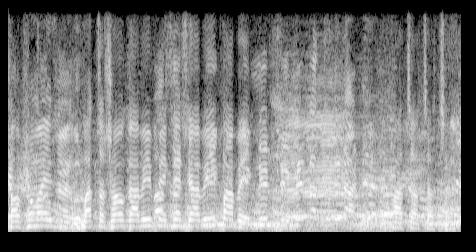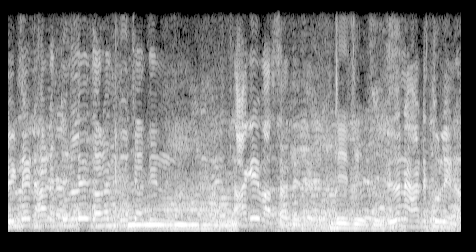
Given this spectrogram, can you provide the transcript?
সবসময় বাচ্চা সহ গাভী প্রেগনেন্ট গাভী পাবে? আচ্ছা আচ্ছা আচ্ছা। প্রেগনেন্ট হাটে তুললে ধরেন দু চার দিন আগে বাচ্চা দিলে। জি জি জি। হাটে তুলে না।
